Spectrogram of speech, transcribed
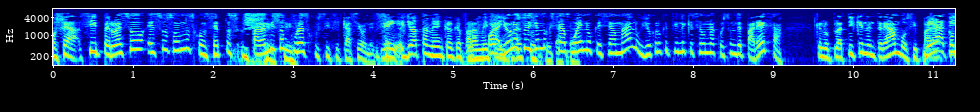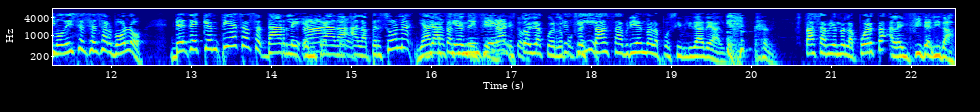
O sea, sí, pero eso, esos son los conceptos. Para mí son puras justificaciones. Sí, yo también creo que para mí Ahora, son yo no estoy diciendo que sea bueno, que sea malo. Yo creo que tiene que ser una cuestión de pareja, que lo platiquen entre ambos. Y para Mira, ti, como dice César Bolo, desde que empiezas a darle Exacto. entrada a la persona, ya, ya estás siendo infiel. Estoy de acuerdo, que porque sí. estás abriendo la posibilidad de algo. estás abriendo la puerta a la infidelidad,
